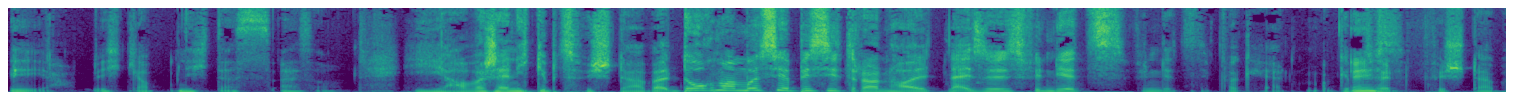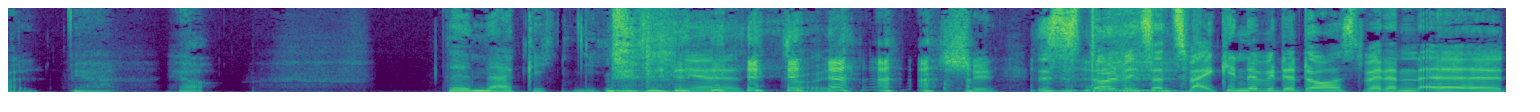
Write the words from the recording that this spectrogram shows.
ja, ich glaube nicht, dass also Ja, wahrscheinlich gibt's Fischstabal. Doch, man muss sich ein bisschen dran halten. Also das finde ich jetzt, finde ich jetzt nicht verkehrt. Man gibt halt Fischstabal. ja. Den mag ich nicht. ja, toll. Schön. Das ist toll, wenn du dann zwei Kinder wieder da hast, weil dann äh,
